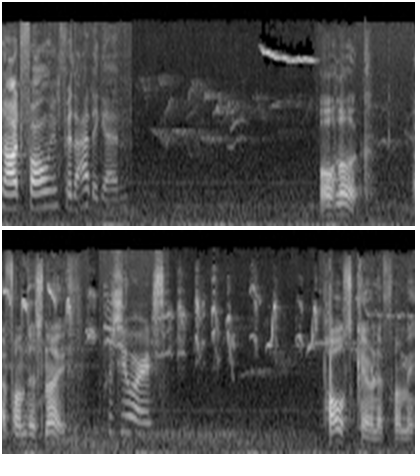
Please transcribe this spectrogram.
Not falling for that again. Oh, look. I found this knife. What's yours? Paul's carrying it for me,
